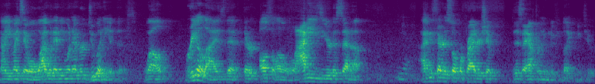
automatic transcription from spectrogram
Now you might say, well, why would anyone ever do any of this? Well, realize that they're also a lot easier to set up. Yeah. I can start a sole proprietorship this afternoon if you'd like me to.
